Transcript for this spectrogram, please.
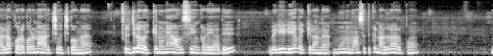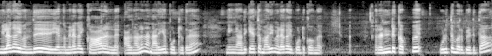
நல்லா குறை குறைன்னு அரைச்சி வச்சுக்கோங்க. ஃப்ரிட்ஜில் வைக்கணுன்னே அவசியம் கிடையாது. வெளியிலேயே வைக்கலாங்க. மூணு மாதத்துக்கு நல்லாயிருக்கும் மிளகாய் வந்து எங்கள் மிளகாய் காரம் இல்லை. அதனால் நான் நிறைய போட்டிருக்கிறேன். நீங்கள் அதுக்கேற்ற மாதிரி மிளகாய் போட்டுக்கோங்க. ரெண்டு கப்பு உளுத்தம்பருப்பு எடுத்தால்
